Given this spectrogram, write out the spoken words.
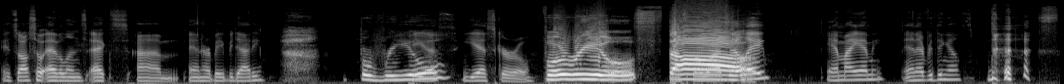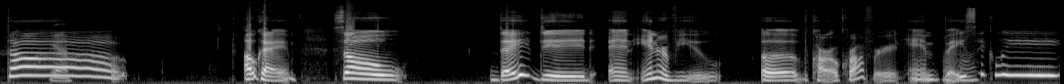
It's also Evelyn's ex um, and her baby daddy. For real, Yes, yes, girl. for real. Stop. LA and Miami and everything else. Stop. Okay. So they did an interview of Carl Crawford and uh-huh. basically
